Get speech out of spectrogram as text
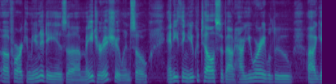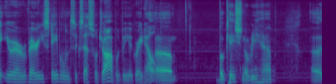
uh, for our community is a major issue, and so anything you could tell us about how you were able to uh, get your very stable and successful job would be a great help. Um, vocational rehab uh,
